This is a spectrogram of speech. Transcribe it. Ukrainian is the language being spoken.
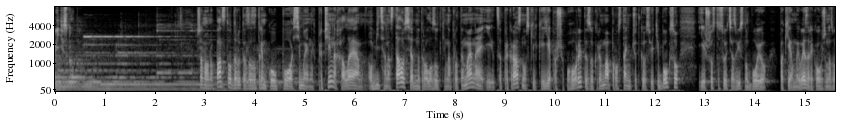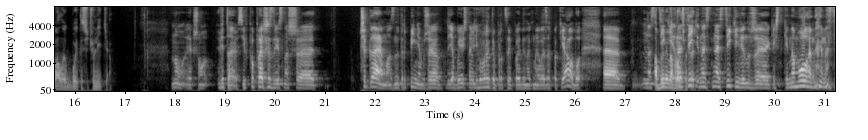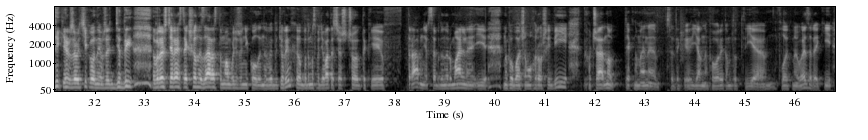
Вітіскоп. Шановне панство, даруйте за затримку по сімейних причинах, але обіцяне сталося. Дмитро Лазуткін напроти мене, і це прекрасно, оскільки є про що поговорити, зокрема про останні чутки у світі боксу, і що стосується, звісно, бою Пакіа Мейвезер, якого вже назвали бой тисячоліття. Ну, якщо вітаю всіх, по-перше, звісно ж. Чекаємо з нетерпінням вже. Я боюсь навіть говорити про цей поєдинок Мейвезер Пакіао, бо е, настільки, настільки, нас- настільки він вже якийсь такий намолений, настільки вже очікуваний, вже діди. Врешті-решт, якщо не зараз, то мабуть вже ніколи не вийдуть у ринг. Будемо сподіватися, що таки в травні все буде нормально і ми побачимо хороший бій. Хоча, ну, як на мене, все-таки явним фаворитом тут є Флойд Мейвезер, який.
